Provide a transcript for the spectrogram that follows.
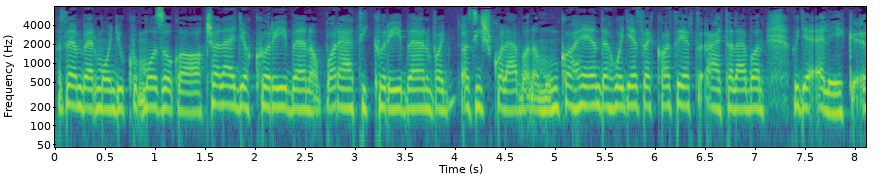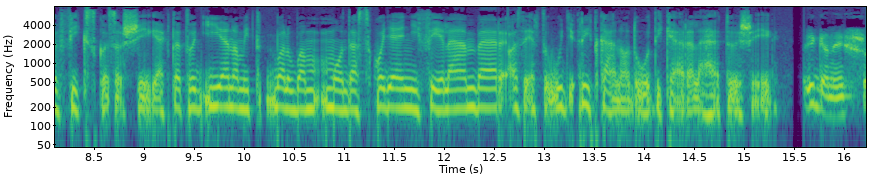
az ember mondjuk mozog a családja körében, a baráti körében, vagy az iskolában, a munkahelyen, de hogy ezek azért általában ugye elég fix közösségek. Tehát, hogy ilyen, amit valóban mondasz, hogy ennyiféle ember, azért úgy ritkán adódik erre lehetőség. Igen, és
